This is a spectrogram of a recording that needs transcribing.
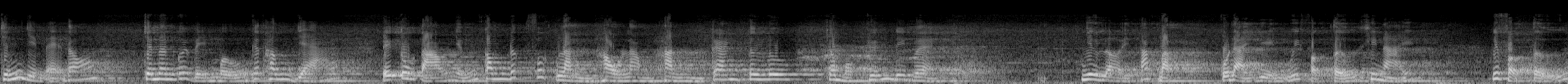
Chính vì lẽ đó, Cho nên quý vị mượn cái thân giả để tu tạo những công đức phước lành hầu làm hành trang tư lương cho một chuyến đi về. Như lời tác bạch của đại diện quý phật tử khi nãy, quý phật tử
